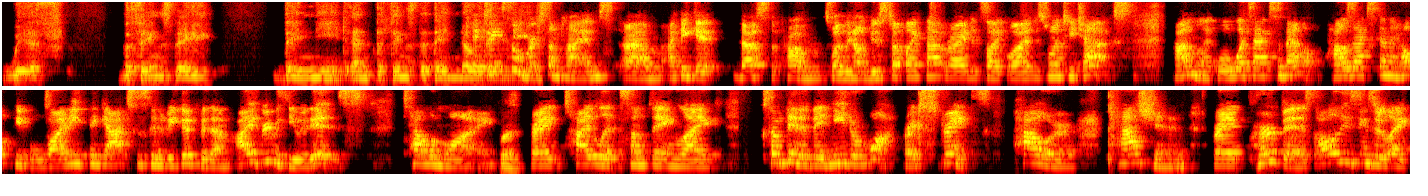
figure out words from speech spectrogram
with the things they they need and the things that they know it they takes some work sometimes. Um, i think it that's the problem. That's why we don't do stuff like that right? It's like well i just want to teach acts i'm like well what's acts about? How's acts going to help people? Why do you think acts is going to be good for them? I agree with you it is. Tell them why Right. right? Title it something like something that they need or want right? Strength power passion right? Purpose all these things are like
